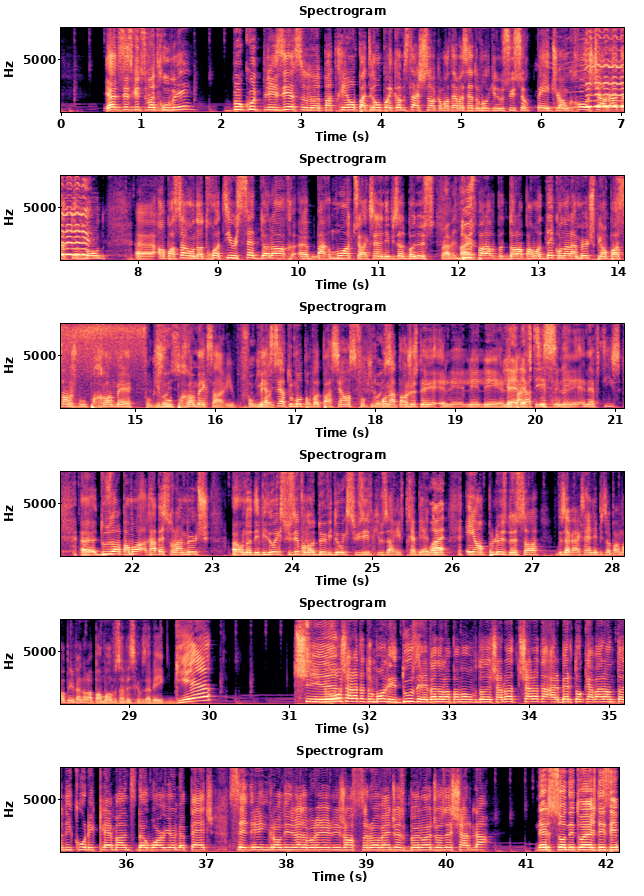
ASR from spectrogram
Et tu sais ce que tu vas trouver? Beaucoup de plaisir sur notre Patreon, patreon.com slash sans commentaire. Merci à tout le monde qui nous suit sur Patreon. Gros shout out à tout le monde. Euh, en passant, on a trois tiers, 7 dollars euh, par mois. Tu as accès à un épisode bonus. Rapid 12 fire. par- dollars par mois dès qu'on a la merch. Puis en passant, je vous promets, Funky je Boys. vous promets que ça arrive. Funky Merci Boys. à tout le monde pour votre patience. On attend juste les, les, les, les Les NFTs. les, NFTs. Euh, 12 dollars par mois, rabais sur la merch. Euh, on a des vidéos exclusives. On a deux vidéos exclusives qui vous arrivent très bientôt. Ouais. Et en plus de ça, vous avez accès à un épisode par mois. Puis 20 dollars par mois, vous savez ce que vous avez. Get Chill. Gros shout à tout le monde, les 12 et les 20 dollars par mois, on vous donne un shout out. Shout à Alberto Cabal, Anthony Coury, Clements, The Warrior, Le Patch, Cédrine, Grandi, les gens, Robin, Benoît, José Charland. Nelson, nettoyage DC+,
